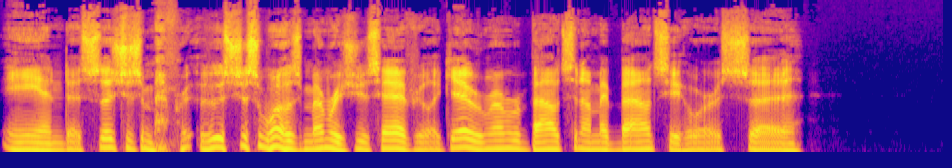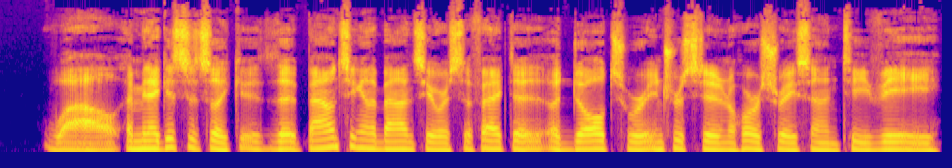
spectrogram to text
And uh, so it's just a memory. It was just one of those memories you just have. You're like, yeah, I remember bouncing on my bouncy horse. Uh, wow. I mean, I guess it's like uh, the bouncing on the bouncy horse, the fact that adults were interested in a horse race on TV,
